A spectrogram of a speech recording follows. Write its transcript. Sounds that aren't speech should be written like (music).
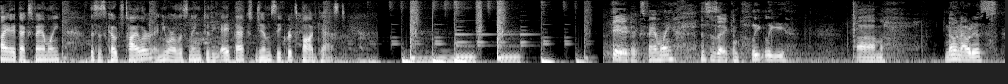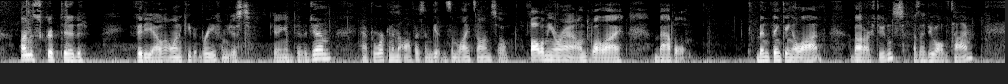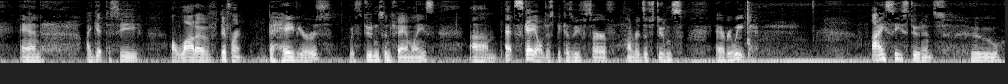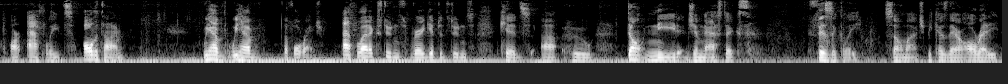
Hi, Apex family. This is Coach Tyler, and you are listening to the Apex Gym Secrets Podcast. Hey, Apex family. This is a completely um, no notice, unscripted video. I want to keep it brief. I'm just getting into the gym after working in the office and getting some lights on. So follow me around while I babble. Been thinking a lot about our students, as I do all the time. And I get to see a lot of different behaviors with students and families um, at scale, just because we serve hundreds of students every week. I see students who are athletes all the time. We have we have the full range. Athletic students, very gifted students, kids uh, who don't need gymnastics physically so much because they are already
